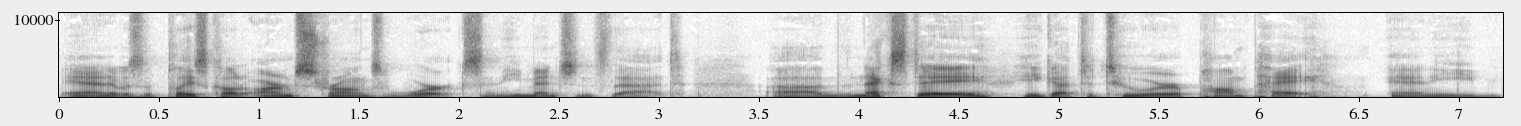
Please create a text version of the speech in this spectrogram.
and it was a place called Armstrong's Works, and he mentions that. Uh, the next day, he got to tour Pompeii, and he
